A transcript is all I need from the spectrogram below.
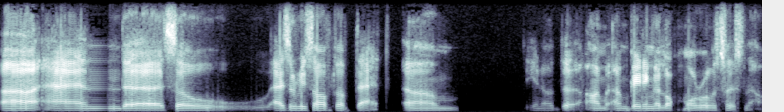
Uh, and uh, so as a result of that, um, you know, the, I'm, I'm getting a lot more roses now.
